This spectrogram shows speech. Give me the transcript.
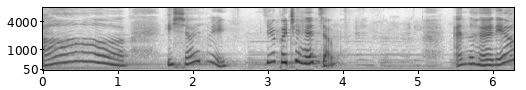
Oh, He showed me. Yeah, put your hands up. And the hernia?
